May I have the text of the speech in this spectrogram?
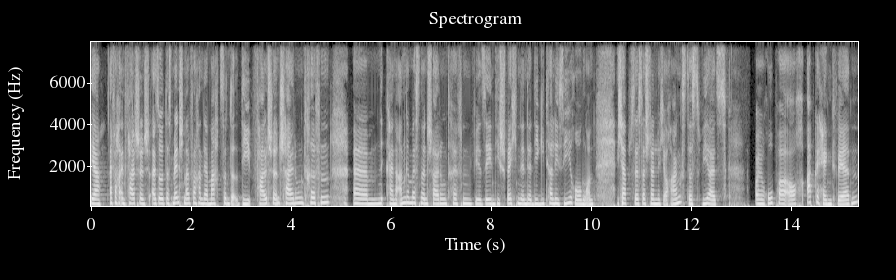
ja, einfach ein falsche, also dass Menschen einfach an der Macht sind, die falsche Entscheidungen treffen, ähm, keine angemessene Entscheidungen treffen. Wir sehen die Schwächen in der Digitalisierung und ich habe selbstverständlich auch Angst, dass wir als Europa auch abgehängt werden,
